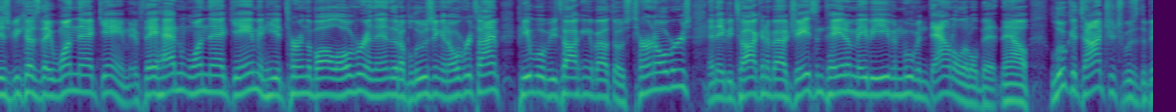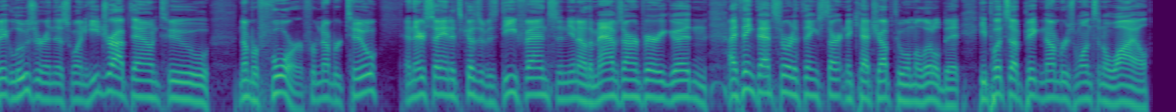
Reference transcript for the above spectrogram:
is because they won that game. If they hadn't won that game and he had turned the ball over and they ended up losing in overtime, people would be talking about those turnovers and they'd be talking about Jayson Tatum maybe even moving down a little bit. Now, Luka Doncic was the big loser in this one. He dropped down to number four from number two, and they're saying it's because of his defense and you know the Mavs aren't very good. And I think that sort of thing's starting to catch up to him a little bit. He puts up big numbers once in a while,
